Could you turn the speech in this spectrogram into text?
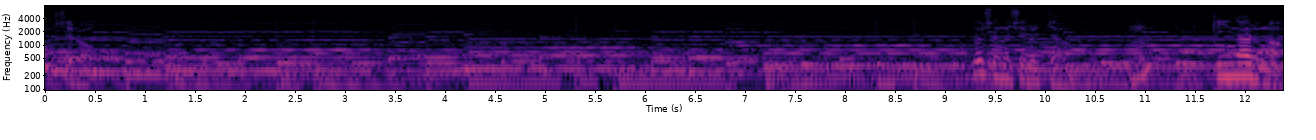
どうしろどうしたのしろちゃん？ん？気になるの？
